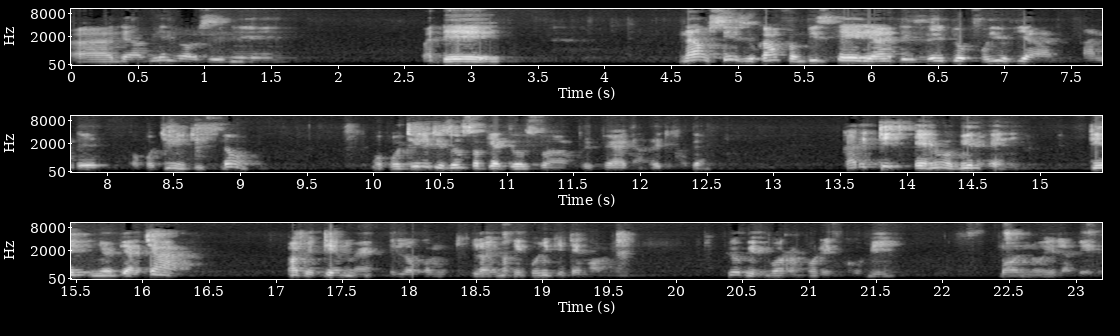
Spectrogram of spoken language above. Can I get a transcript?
Uh, there are minerals in uh, Bade. Now, since you come from this area, there's a job for you here and, the opportunities. No. Opportunities also get those who are prepared and ready for them. Kadi teach eno bin eni. Teach nyo biachara. Mabe teme iloko iloko maki kuni kitengo me. Pio bi bora pore kumi mo no ila be.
